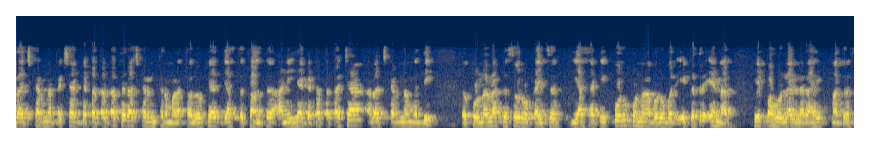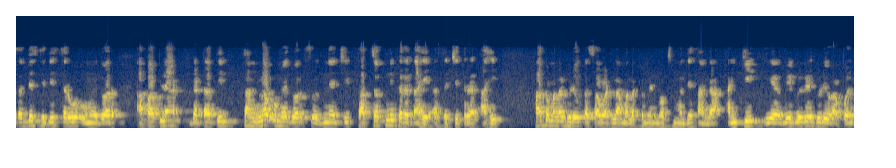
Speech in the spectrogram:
राजकारणापेक्षा गटातटाचं राजकारण करमाळा तालुक्यात जास्त चालतं आणि ह्या गटातटाच्या राजकारणामध्ये कोणाला कसं रोखायचं यासाठी कोण कोणाबरोबर एकत्र येणार हे पाहावं लागणार आहे. मात्र सद्यस्थितीत सर्व उमेदवार आपापल्या गटातील चांगला उमेदवार शोधण्याची चाचपणी करत आहे असं चित्र आहे. हा तुम्हाला व्हिडिओ कसा वाटला मला कमेंट बॉक्समध्ये सांगा. आणखी वेगवेगळे व्हिडिओ आपण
